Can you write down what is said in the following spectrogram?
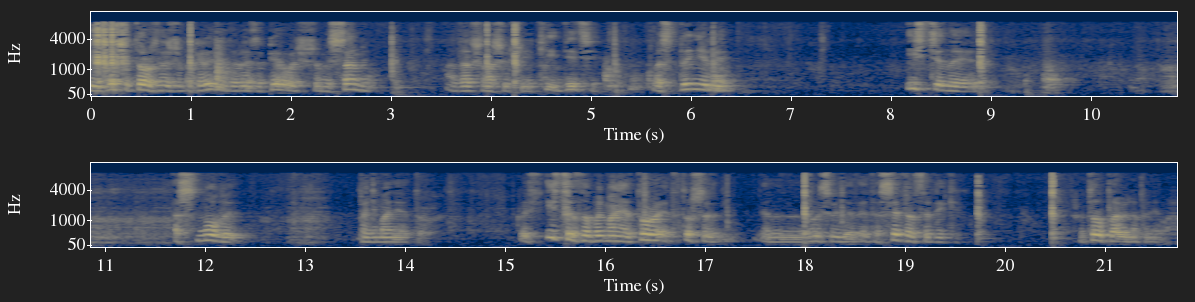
передачи Тору следующему поколению является очередь, что мы сами, а дальше наши ученики и дети восприняли истинные основы понимания Тора. То есть истинное понимание Тора это то, что это Сефер Садики. Что Тору правильно понимать.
